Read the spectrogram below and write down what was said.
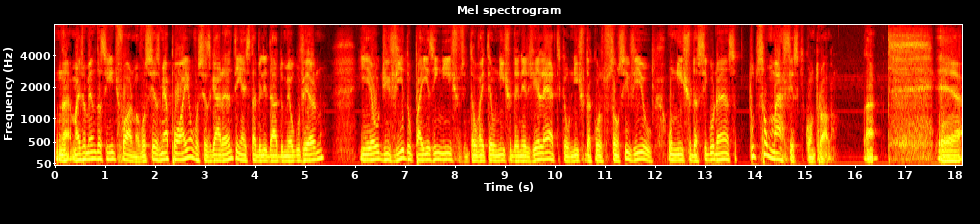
Na, mais ou menos da seguinte forma: vocês me apoiam, vocês garantem a estabilidade do meu governo e eu divido o país em nichos. Então vai ter o nicho da energia elétrica, o nicho da construção civil, o nicho da segurança. Tudo são máfias que controlam. Tá? É,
